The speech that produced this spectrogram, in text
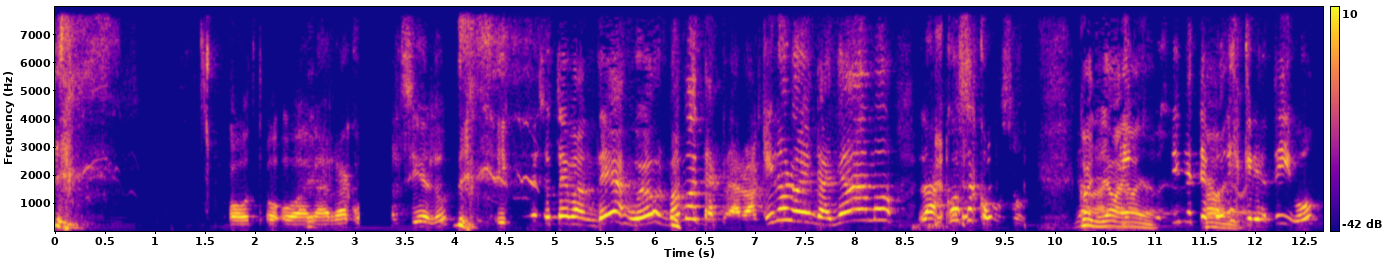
o, o, o agarrar con- al cielo y con eso te bandeas, weón. Vamos a estar claros, aquí no nos engañamos, las cosas como son. Coño, ya va, ya va. Inclusive te pones creativo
